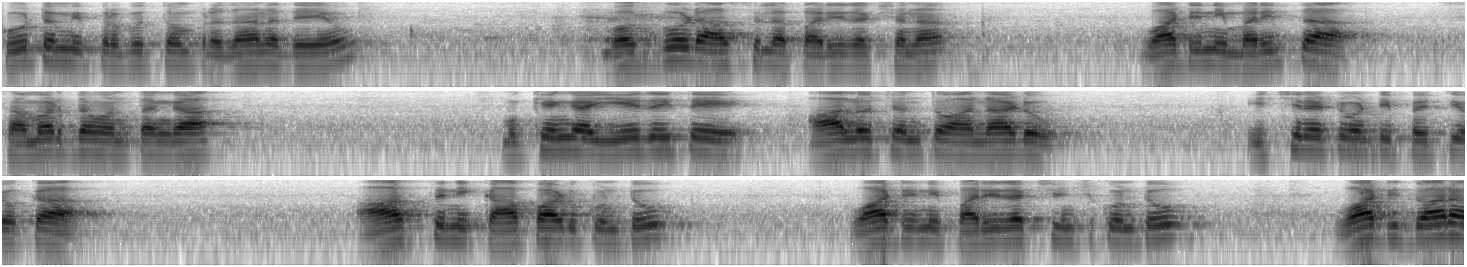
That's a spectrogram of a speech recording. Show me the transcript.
కూటమి ప్రభుత్వం ప్రధాన ధ్యేయం వక్ బోర్డ్ ఆస్తుల పరిరక్షణ వాటిని మరింత సమర్థవంతంగా ముఖ్యంగా ఏదైతే ఆలోచనతో ఆనాడు ఇచ్చినటువంటి ప్రతి ఒక్క ఆస్తిని కాపాడుకుంటూ వాటిని పరిరక్షించుకుంటూ వాటి ద్వారా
